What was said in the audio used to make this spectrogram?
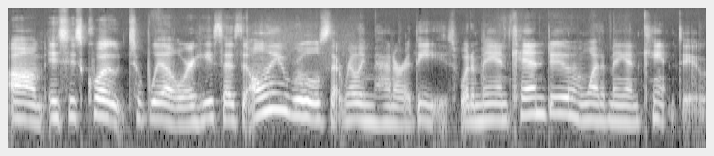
um, is his quote to Will, where he says, "The only rules that really matter are these: what a man can do and what a man can't do.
